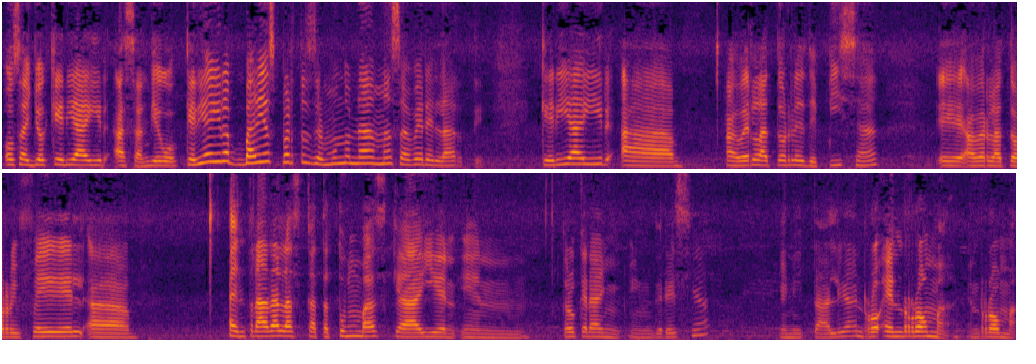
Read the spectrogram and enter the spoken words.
o sea, yo quería ir a San Diego, quería ir a varias partes del mundo nada más a ver el arte, quería ir a, a ver la torre de Pisa, eh, a ver la torre Eiffel, a, a, entrar a las catatumbas que hay en, en creo que era en, Grecia, en Italia, en, Ro en Roma, en Roma.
